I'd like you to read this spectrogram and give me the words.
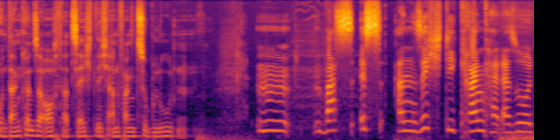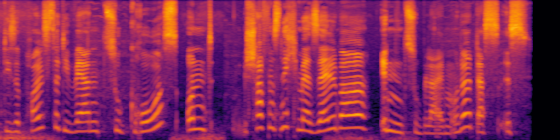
Und dann können sie auch tatsächlich anfangen zu bluten. Mm, was ist an sich die Krankheit? Also diese Polster, die werden zu groß und schaffen es nicht mehr selber innen zu bleiben, oder? Das ist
